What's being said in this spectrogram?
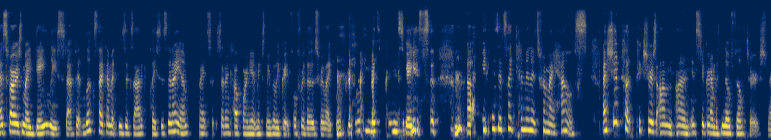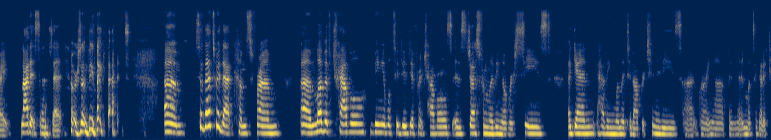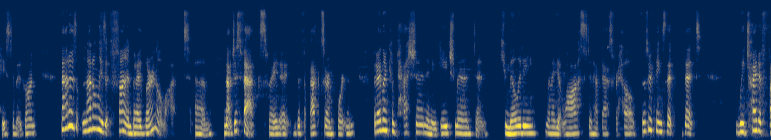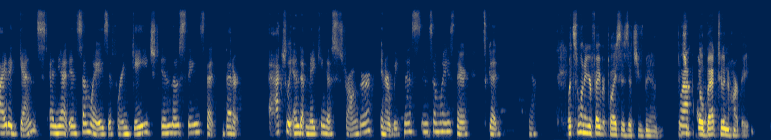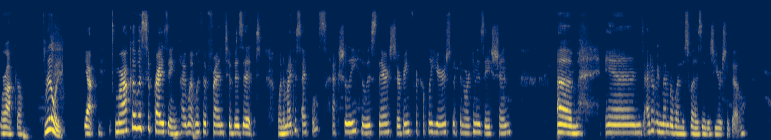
As far as my daily stuff, it looks like I'm at these exotic places, and I am, right? So Southern California, it makes me really grateful for those for like, promoting this green space uh, because it's like 10 minutes from my house. I should put pictures on, on Instagram with no filters, right? Not at sunset or something like that. Um, so that's where that comes from. Um, love of travel, being able to do different travels is just from living overseas again, having limited opportunities uh, growing up. And then once I got a taste of it, going, not as not only is it fun, but I learn a lot. Um, not just facts, right? I, the facts are important, but I learn compassion and engagement and humility when I get lost and have to ask for help. Those are things that that we try to fight against, and yet in some ways, if we're engaged in those things that that are actually end up making us stronger in our weakness in some ways, there it's good. What's one of your favorite places that you've been that Morocco. you go back to in a heartbeat? Morocco. Really? Yeah. Morocco was surprising. I went with a friend to visit one of my disciples, actually, who was there serving for a couple of years with an organization. Um, and I don't remember when this was, it was years ago.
